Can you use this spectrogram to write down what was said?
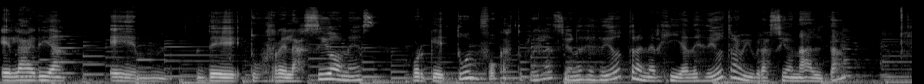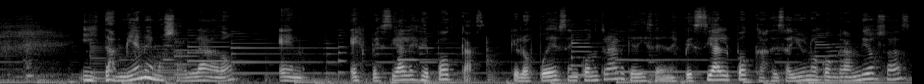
El área em, de tus relaciones, porque tú enfocas tus relaciones desde otra energía, desde otra vibración alta. Y también hemos hablado en especiales de podcast que los puedes encontrar, que dicen en especial podcast Desayuno con Grandiosas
